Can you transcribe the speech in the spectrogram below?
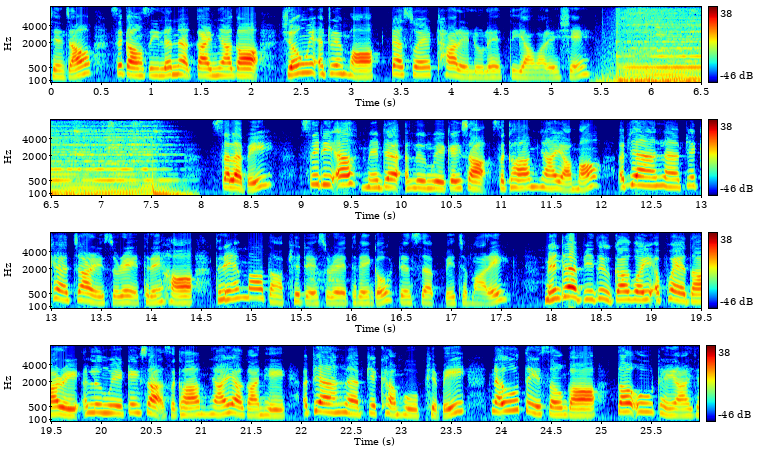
ခြင်းကြောင့်စစ်ကောင်စီလက်နက်ကိုင်များကရုံးဝင်းအတွင်းမှာတက်ဆွဲထားတယ်လို့လည်းသိရပါတယ်ရှင်။ဆက်လက်ပြီး CDF မင်းတပ်အလူငွေကိစ္စစကားများရာမှာအပြန်အလှန်ပြစ်ခတ်ကြရဆိုတဲ့သတင်းဟာသတင်းအမှားသာဖြစ်တယ်ဆိုတဲ့သတင်းကိုတင်ဆက်ပေးကြပါမယ်။ မင်းတပ်ပြည်သူ့ကာကွယ်ရေးအဖွဲ့သားတွေအလူငွေကိစ္စစကားများရာကနေအပြန်အလှန်ပစ်ခတ်မှုဖြစ်ပြီးနှစ်ဦးသေဆုံးကသုံးဦးဒဏ်ရာရ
